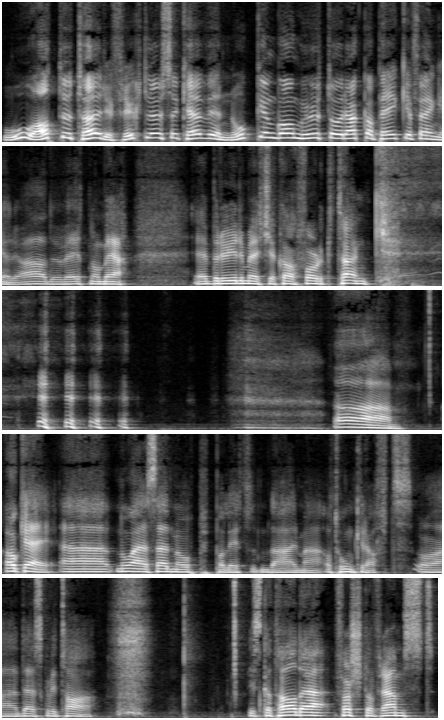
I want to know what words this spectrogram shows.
oh, at du tør, fryktløse Kevin, nok en gang ut og rekker pekefinger. Ja, du vet nå med. Jeg bryr meg ikke hva folk tenker. Uh, OK, uh, nå har jeg sett meg opp på litt det her med atomkraft, og uh, det skal vi ta. Vi skal ta det først og fremst.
